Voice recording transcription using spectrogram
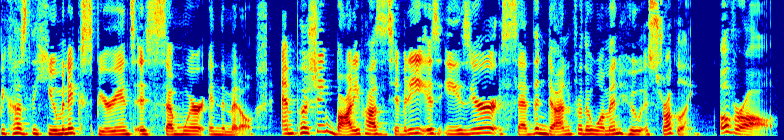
because the human experience is somewhere in the middle. And pushing body positivity is easier said than done for the woman who is struggling. Overall,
